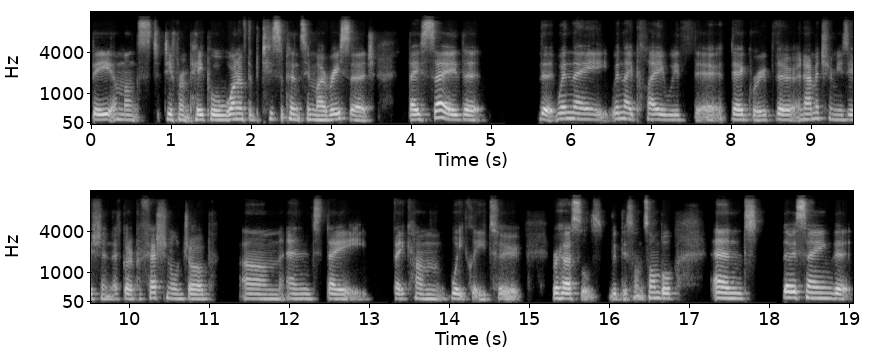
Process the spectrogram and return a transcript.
be amongst different people. One of the participants in my research, they say that that when they when they play with their their group, they're an amateur musician. They've got a professional job, um, and they they come weekly to rehearsals with this ensemble, and they were saying that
